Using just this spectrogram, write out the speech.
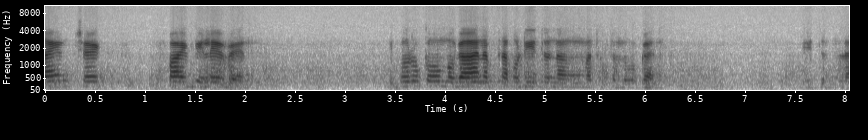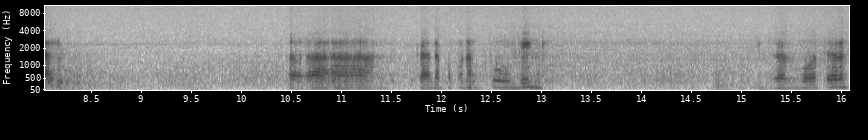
Time check 5.11. Siguro ko maghahanap na ako dito ng matutulugan. Dito na lang. Ah, hanap ako ng tubig. Mineral water.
